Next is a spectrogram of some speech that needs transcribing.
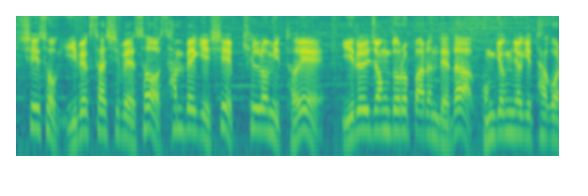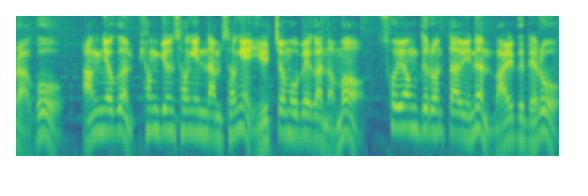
시속 240에서 320km에 이를 정도로 빠른 데다 공격력이 탁월하고 악력은 평균 성인 남성의 1.5배가 넘어 소형 드론 따위는 말 그대로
